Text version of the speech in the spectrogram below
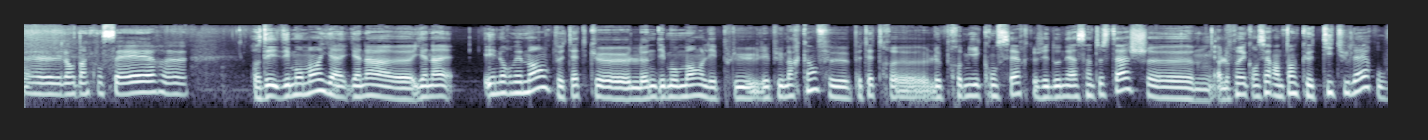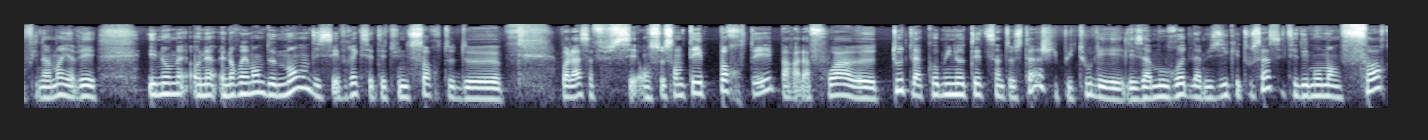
euh, lors d'un concert des, moments, il y, en a, il y en a énormément. Peut-être que l'un des moments les plus, les plus marquants, peut-être euh, le premier concert que j'ai donné à Saint-Eustache, euh, le premier concert en tant que titulaire, où finalement il y avait énormément de monde, et c'est vrai que c'était une sorte de... Voilà, ça, on se sentait porté par à la fois euh, toute la communauté de Saint-Eustache, et puis tous les, amoureux de la musique et tout ça. C'était des moments forts,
